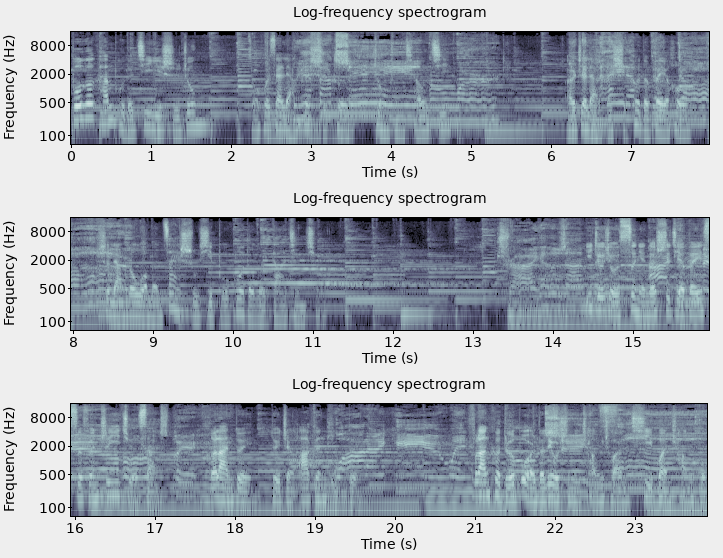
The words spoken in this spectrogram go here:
博格坎普的记忆时钟，总会在两个时刻重重敲击，而这两个时刻的背后，是两个我们再熟悉不过的伟大进球。一九九四年的世界杯四分之一决赛，荷兰队对阵阿根廷队，弗兰克·德波尔的六十米长传气贯长虹，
